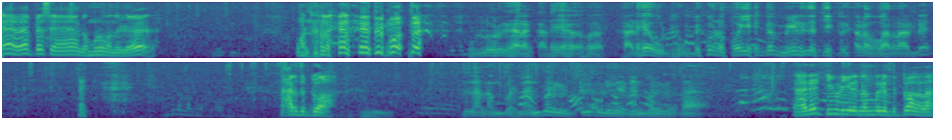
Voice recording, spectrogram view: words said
ஏன் ஏதாவது பேச கம்முன்னு வந்திருக்க ஒன்று எதிர்பார்த்தேன். உள்ளூர்காரன் கடையை கடையை விட்டு விட்டு இவனை போய் எங்கே மீன் தத்திட்டு இருக்கான வர்றான்னு. யார் திட்டுவா? எல்லாம் நண்பர் நண்பர்கள் டீ குடிக்கிற நண்பர்கள் தான். யாரே டீ குடிக்கிற நண்பர்கள் திட்டுவாங்களா?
